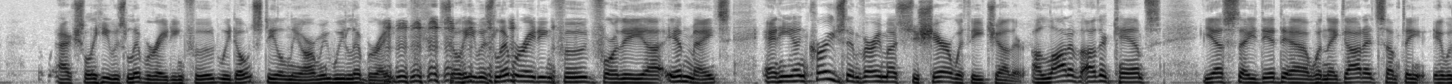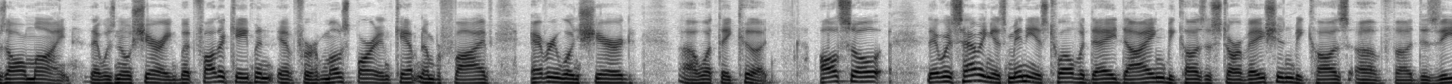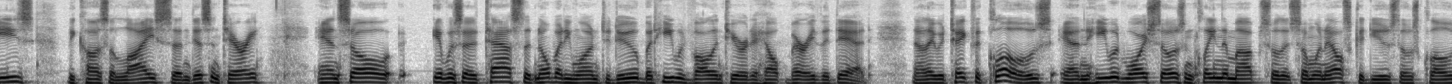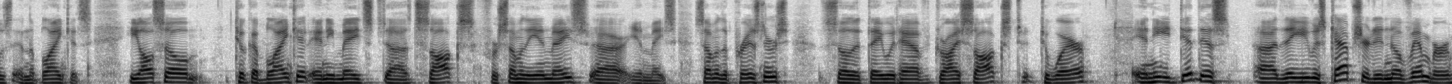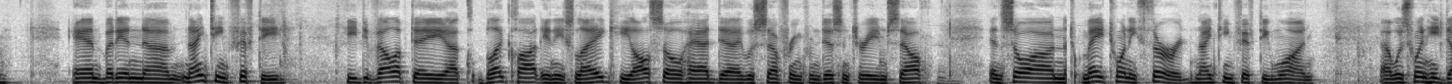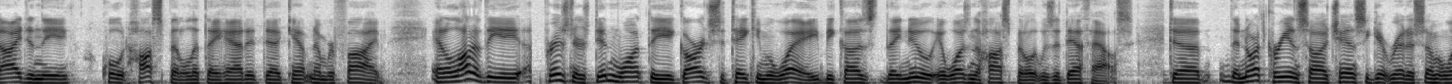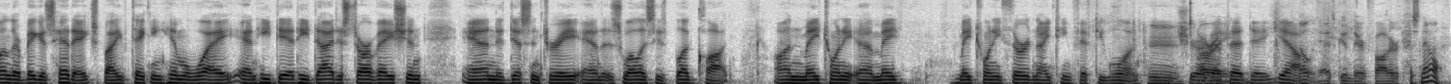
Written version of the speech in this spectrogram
Actually, he was liberating food. We don't steal in the army; we liberate. so he was liberating food for the uh, inmates, and he encouraged them very much to share with each other. A lot of other camps, yes, they did. Uh, when they got it, something it was all mine. There was no sharing. But Father Kapaun, uh, for most part, in Camp Number Five, everyone shared uh, what they could. Also, there was having as many as 12 a day dying because of starvation, because of uh, disease, because of lice and dysentery. And so it was a task that nobody wanted to do, but he would volunteer to help bury the dead. Now, they would take the clothes and he would wash those and clean them up so that someone else could use those clothes and the blankets. He also took a blanket and he made uh, socks for some of the inmates, uh, inmates, some of the prisoners, so that they would have dry socks to, to wear. And he did this. Uh, they, he was captured in November, and but in 1950 um, he developed a uh, blood clot in his leg. He also had uh, he was suffering from dysentery himself, mm-hmm. and so on May 23rd, 1951, uh, was when he died in the quote hospital that they had at uh, camp number five. And a lot of the prisoners didn't want the guards to take him away because they knew it wasn't a hospital, it was a death house. But, uh, the North Koreans saw a chance to get rid of some one of their biggest headaches by taking him away, and he did. He died of starvation and dysentery, and as well as his blood clot on May 20, uh, May May 23rd, 1951. Mm, sure, I right. got that date. Yeah. Oh, that's good there, Father. Just now.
